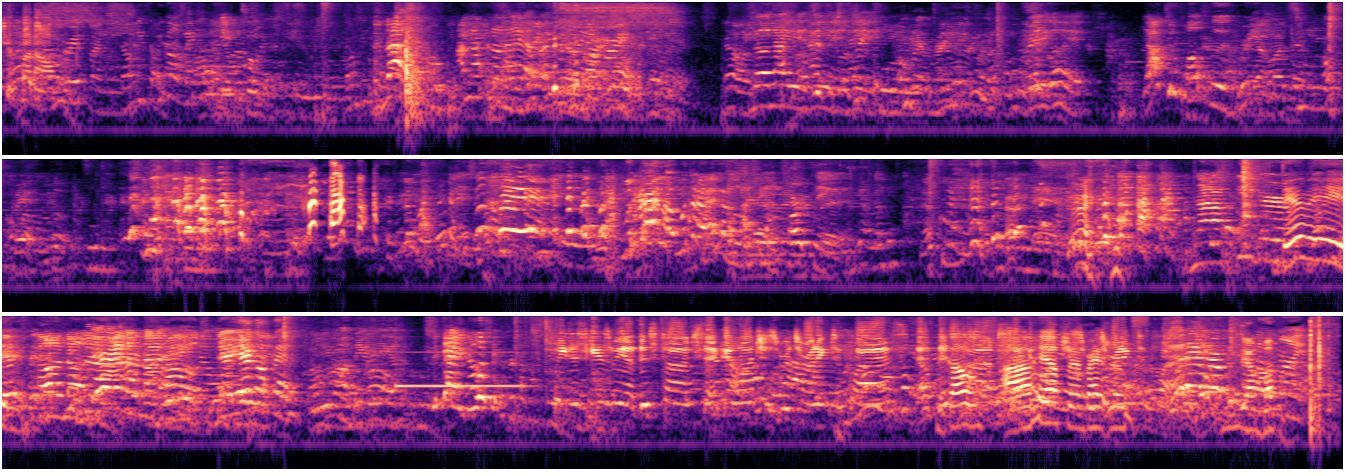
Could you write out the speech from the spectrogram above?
Put your foot on. I'm not, I'm not gonna laugh. No, not yet, not yet, not yet. Ready, go ahead. Y'all too close to agree. Mikala, Mikala. That's cool. Nah, figure. Damn it. Oh, no say. She can't do it. Please excuse me at this time. Second lunch is returning to class. At this Go. time, All second hell lunch finna is break returning loose. to class. Whatever. Yeah, I'm bucking. Like,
